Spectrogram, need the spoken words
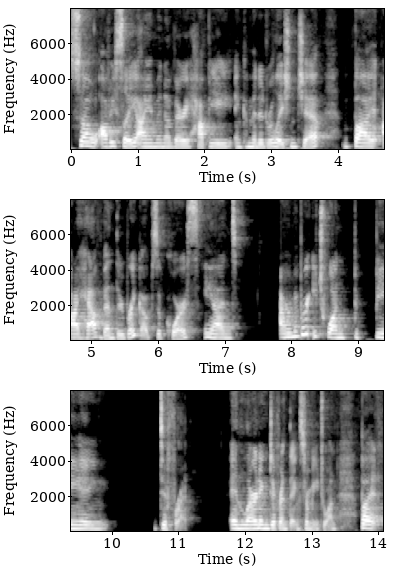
So, obviously, I am in a very happy and committed relationship, but I have been through breakups, of course. And I remember each one b- being different and learning different things from each one. But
